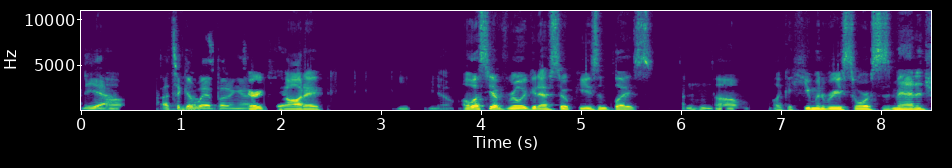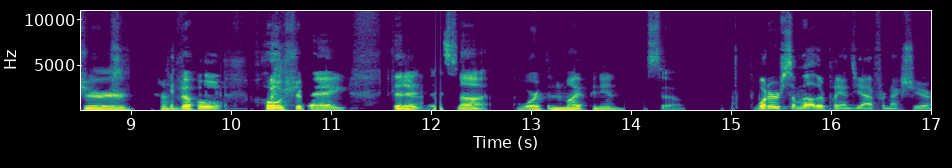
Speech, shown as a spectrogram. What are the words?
Yeah, uh, that's a good know, way of putting it. Very chaotic. you, you know, unless you have really good SOPs in place, mm-hmm. um, like a human resources manager, the whole whole shebang, then yeah. it, it's not worth it in my opinion. So, what are some of the other plans you have for next year?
